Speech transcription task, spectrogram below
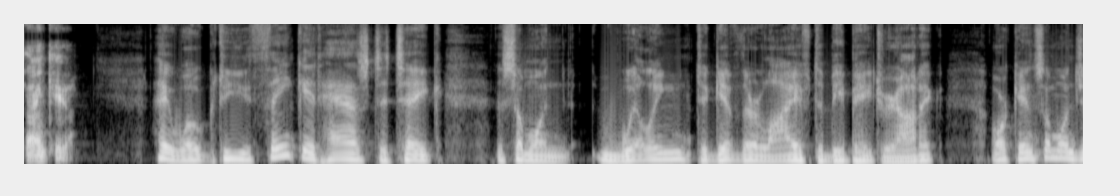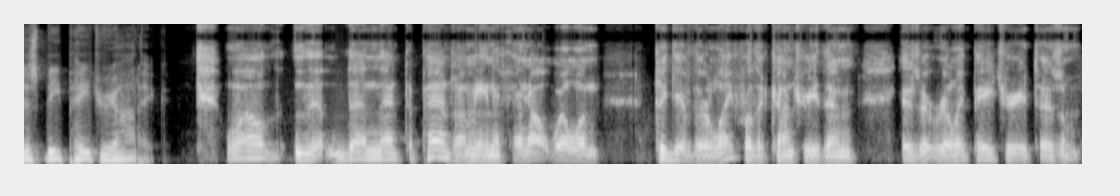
Thank you. Hey, Woke, do you think it has to take someone willing to give their life to be patriotic? Or can someone just be patriotic? Well, th- then that depends. I mean, if they're not willing to give their life for the country, then is it really patriotism?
